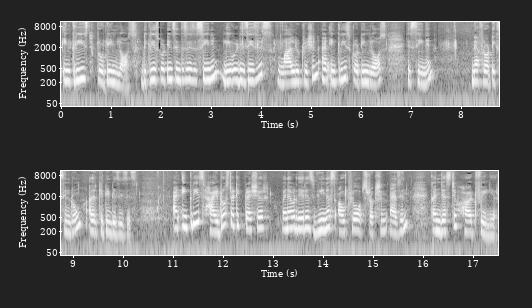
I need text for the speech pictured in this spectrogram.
increased protein loss. Decreased protein synthesis is seen in liver diseases malnutrition and increased protein loss is seen in nephrotic syndrome other kidney diseases. And increased hydrostatic pressure whenever there is venous outflow obstruction as in congestive heart failure.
